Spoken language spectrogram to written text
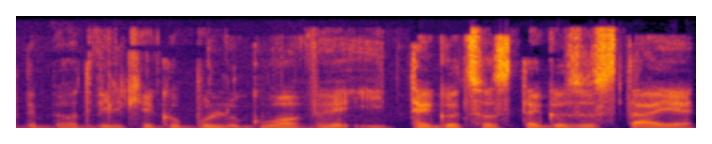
gdyby od wielkiego bólu głowy i tego, co z tego zostaje,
